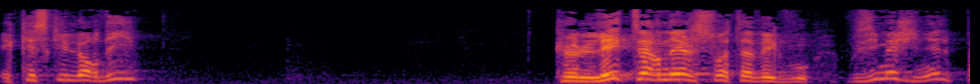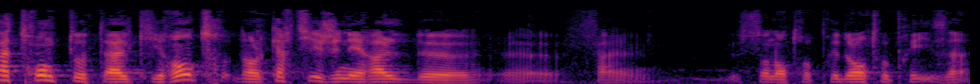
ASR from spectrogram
Et qu'est-ce qu'il leur dit? Que l'Éternel soit avec vous. Vous imaginez le patron de Total qui rentre dans le quartier général de, son entreprise, de l'entreprise hein,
